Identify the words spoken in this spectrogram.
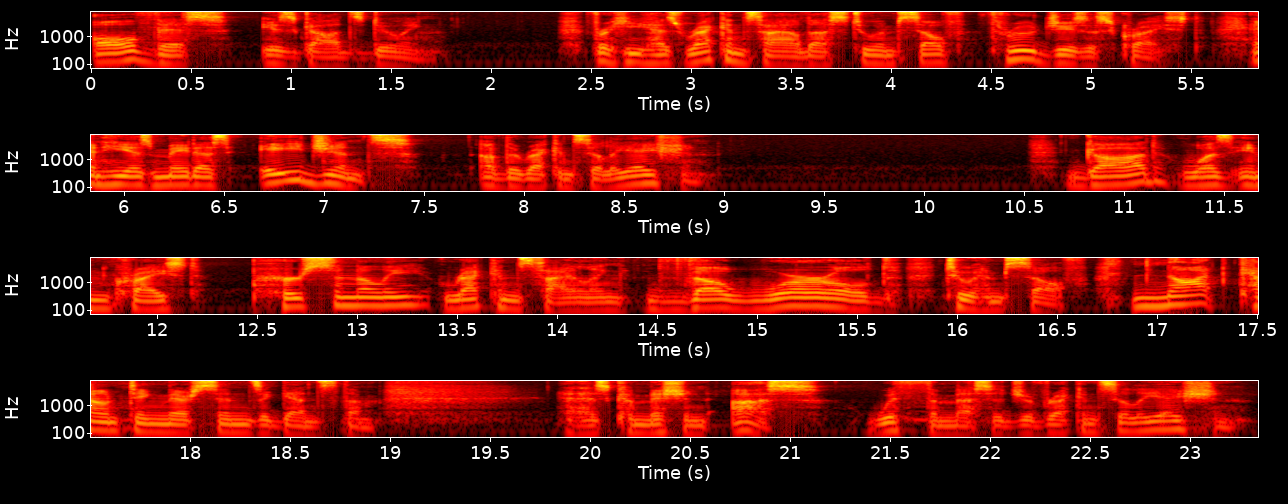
All this is God's doing. For he has reconciled us to himself through Jesus Christ, and he has made us agents of the reconciliation. God was in Christ personally reconciling the world to himself, not counting their sins against them, and has commissioned us with the message of reconciliation.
